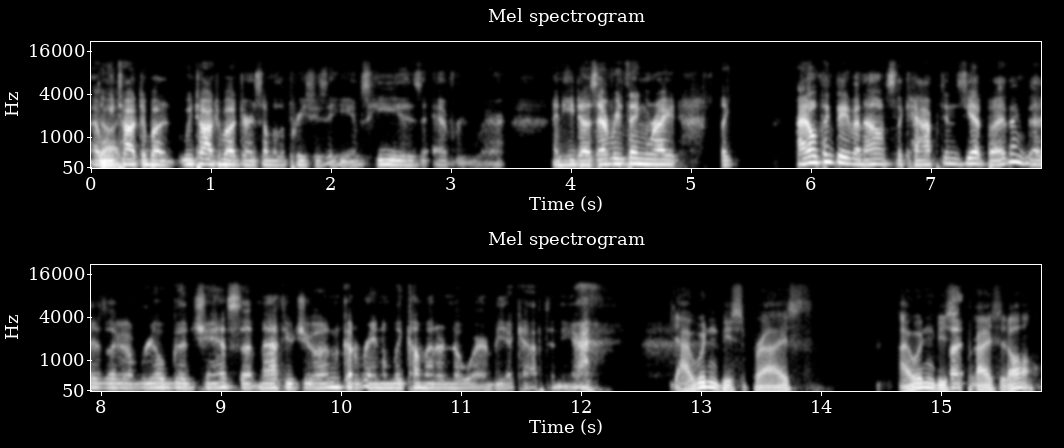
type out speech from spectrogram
and we talked about we talked about during some of the preseason games. He is everywhere, and he does everything right. Like I don't think they've announced the captains yet, but I think there's like a real good chance that Matthew Judon could randomly come out of nowhere and be a captain here. Yeah, I wouldn't be surprised. I wouldn't be But- surprised at all.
